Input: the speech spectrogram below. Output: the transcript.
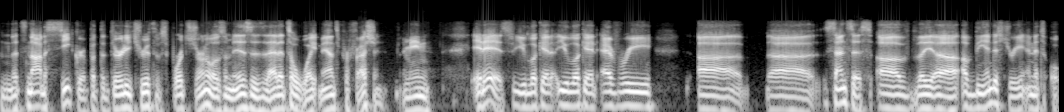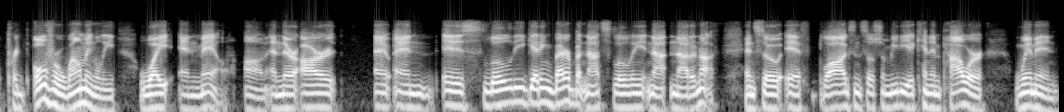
that's not a secret but the dirty truth of sports journalism is is that it's a white man's profession. I mean it is. You look at you look at every uh, uh, census of the uh, of the industry, and it's overwhelmingly white and male. Um, and there are, and, and it is slowly getting better, but not slowly, not not enough. And so, if blogs and social media can empower women,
